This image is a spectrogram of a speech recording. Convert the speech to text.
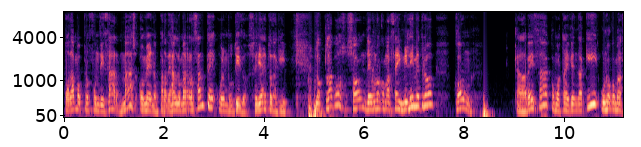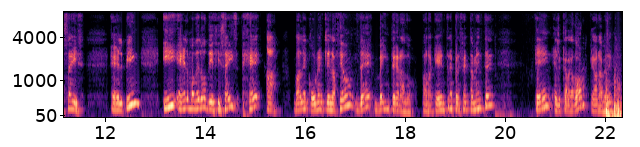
podamos profundizar más o menos para dejarlo más rasante o embutido. Sería esto de aquí. Los clavos son de 1,6 milímetros con cabeza, como estáis viendo aquí, 1,6 es el pin y es el modelo 16GA. ¿Vale? Con una inclinación de 20 grados para que entre perfectamente en el cargador que ahora veremos.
